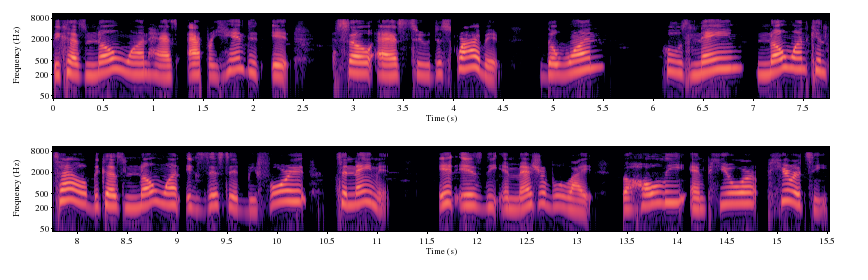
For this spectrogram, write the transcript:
because no one has apprehended it so as to describe it. The one whose name no one can tell because no one existed before it to name it. It is the immeasurable light, the holy and pure purity,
